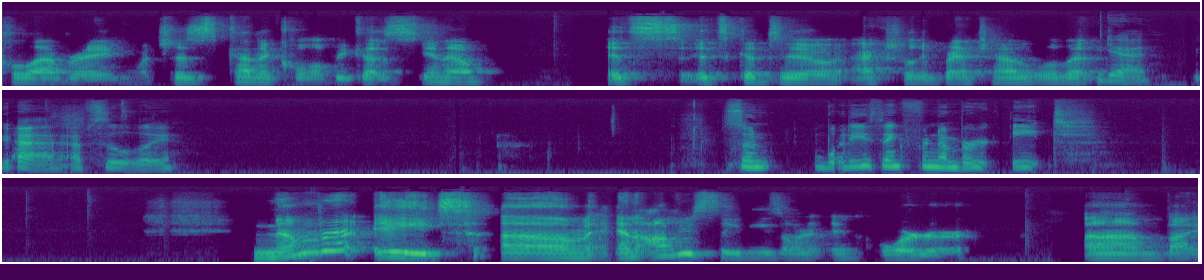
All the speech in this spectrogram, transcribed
collaborating, which is kind of cool because you know it's it's good to actually branch out a little bit. Yeah. Yeah, absolutely. So what do you think for number 8? Number eight, um, and obviously these aren't in order um, by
